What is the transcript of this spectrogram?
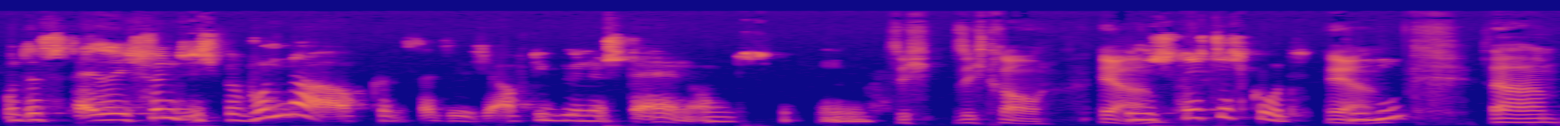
Und das, also ich finde, ich bewundere auch Künstler, die sich auf die Bühne stellen und hm. sich, sich trauen. Ja. Finde ich richtig gut. Ja. Mhm. Ähm,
